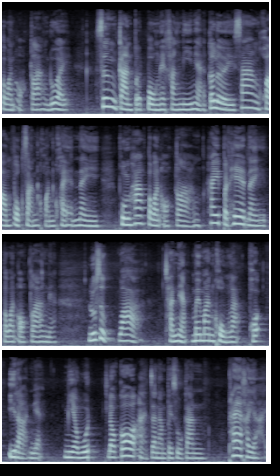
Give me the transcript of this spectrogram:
ตะวันออกกลางด้วย ซึ่งการเปิดโปงในครั้งนี้เนี่ยก็เลยสร้างความอกสันขวัญแขวนในภูมิภาคตะวันออกกลาง ให้ประเทศในตะวันออกกลางเนี่ยรู้สึกว่าฉันเนี่ยไม่มั่นคงละเพราะอิหร่านเนี่ย มีอาวุธ แล้วก็อาจจะนำไปสู่การแพร่ขยาย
